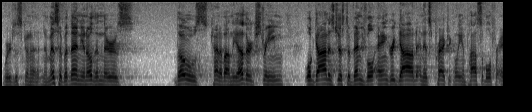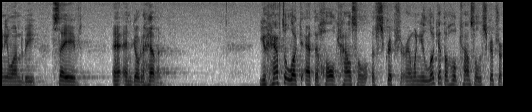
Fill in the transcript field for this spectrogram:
We're just going to miss it. But then, you know, then there's those kind of on the other extreme. Well, God is just a vengeful, angry God, and it's practically impossible for anyone to be saved and, and go to heaven. You have to look at the whole counsel of Scripture. And when you look at the whole counsel of Scripture,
